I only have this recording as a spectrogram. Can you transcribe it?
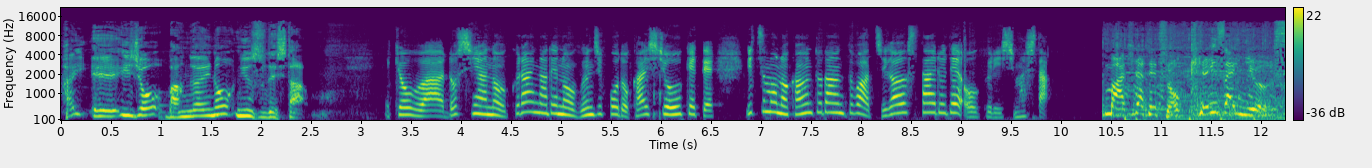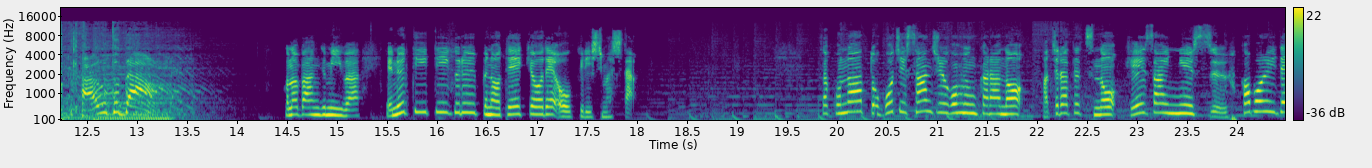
はい、えー、以上番外のニュースでした。今日はロシアのウクライナでの軍事行動開始を受けて、いつものカウントダウンとは違うスタイルでお送りしました。町田鉄の経済ニュースカウントダウンこの番組は NTT グループの提供でお送りしました。さあ、この後5時35分からの町田鉄の経済ニュース深掘りで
